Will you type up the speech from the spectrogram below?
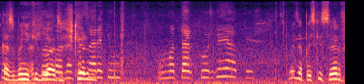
Casa bem aqui As do lado esquerdo. passar aqui um- uma tarde com os gaiatos. Pois é, para isso que serve.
